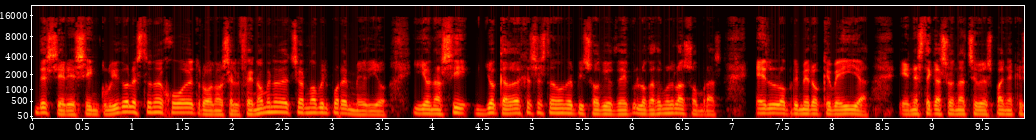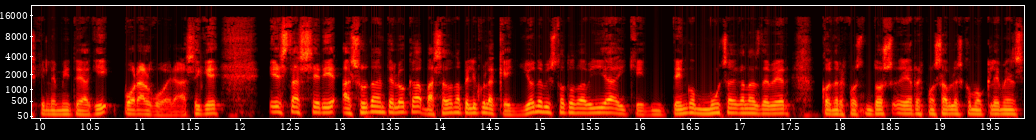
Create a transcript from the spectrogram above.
de series, incluido el estreno de Juego de Tronos, el fenómeno de Chernobyl por en medio, y aún así, yo cada vez que se estrena un episodio de lo que hacemos en las sombras, era lo primero que veía, en este caso en HBO España, que es quien le emite aquí, por algo era. Así que esta serie absolutamente loca, basada en una película que yo no he visto todavía y que tengo muchas ganas de ver, con dos eh, responsables como Clemens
